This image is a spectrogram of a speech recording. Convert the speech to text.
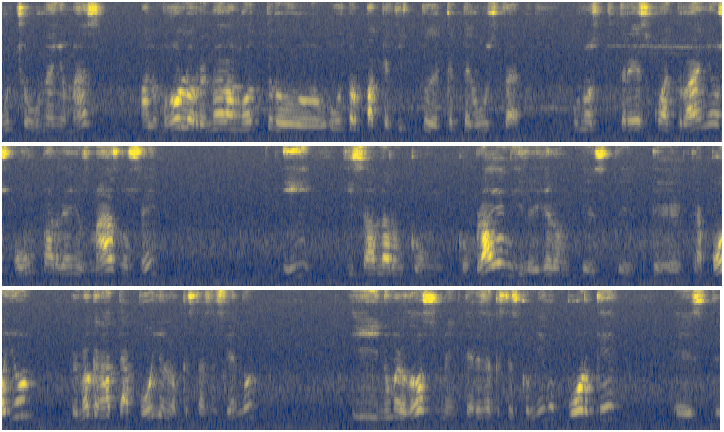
mucho un año más a lo mejor lo renuevan otro, otro paquetito de qué te gusta, unos 3, 4 años o un par de años más, no sé. Y quizá hablaron con, con Brian y le dijeron, este, te, apoyo, primero que nada te apoyo en lo que estás haciendo. Y número dos, me interesa que estés conmigo porque este,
